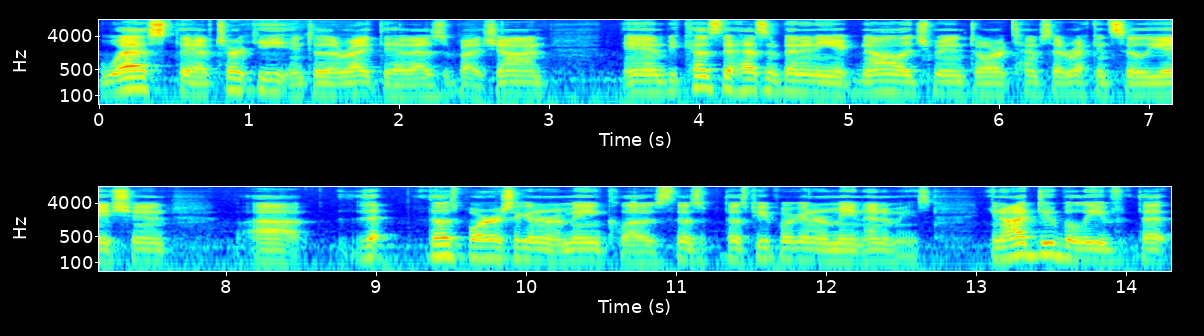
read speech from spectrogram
west they have Turkey, and to the right they have Azerbaijan. And because there hasn't been any acknowledgement or attempts at reconciliation, uh, th- those borders are going to remain closed. Those those people are going to remain enemies. You know, I do believe that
